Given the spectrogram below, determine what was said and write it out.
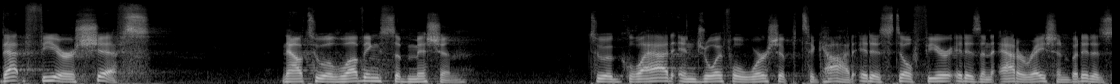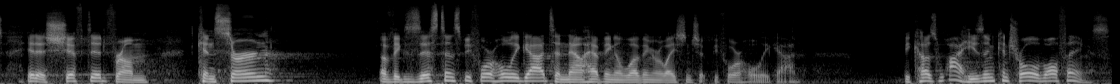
that fear shifts now to a loving submission, to a glad and joyful worship to God. It is still fear, it is an adoration, but it is it has shifted from concern of existence before holy God to now having a loving relationship before holy God. Because why? He's in control of all things.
